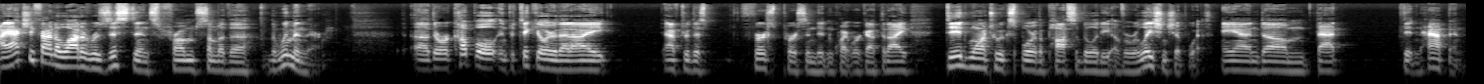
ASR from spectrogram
I actually found a lot of resistance from some of the, the women there. Uh, there were a couple in particular that I, after this first person didn't quite work out, that I did want to explore the possibility of a relationship with. And um, that didn't happen.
